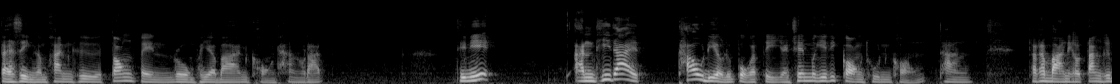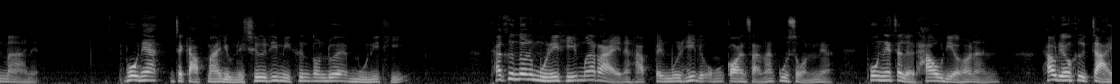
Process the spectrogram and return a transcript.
แต่สิ่งสำคัญคือต้องเป็นโรงพยาบาลของทางรัฐ ทีนี้อันที่ได้เท่าเดียวหรือปกติ อย่างเช่นเมื่อกี้ที่กองทุนของทางรัฐบาลที่เขาตั้งขึ้นมาเนี่ยพวกนี้จะกลับมาอยู่ในชื่อที่มีขึ้นต้นด้วยมูลนิธิ ถ้าขึ้นต้นด้วยมูลนิธิเมื่อไหร่นะครับเป็นมูลนิธิหรือองค์กรสาธารณกุศลเนี่ยพวกนี้จะเหลือเท่าเดียวเท่านั้น เท่าเดียวคือจ่าย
